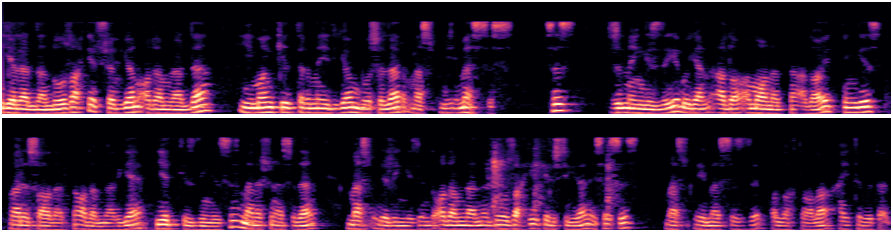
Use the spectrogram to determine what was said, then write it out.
egalaridan do'zaxga tushadigan odamlardan iymon keltirmaydigan bo'lsalar mas'ul emassiz. Siz zimmangizdagi bo'lgan ado omonatni ado etdingiz va risolatni odamlarga yetkazdingiz siz mana shu narsadan mas'ul edingiz. Endi odamlarni do'zaxga kirishligidan esa siz mas'ul emassiz deb alloh taolo aytib o'tadi.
